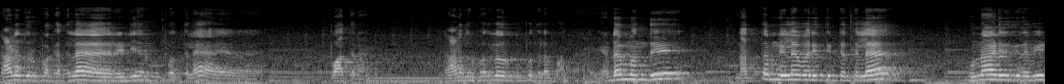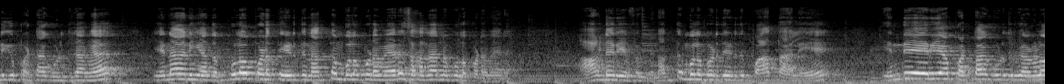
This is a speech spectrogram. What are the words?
காணத்தூர் பக்கத்தில் ரெட்டியார் குப்பத்தில் பார்த்தேன் நான். காணத்தூர் பக்கத்தில் ஒரு குப்பத்தில் பார்த்தேன். இடம் வந்து நத்தம் நிலவரி திட்டத்தில் முன்னாடி இருக்கிற வீடுக்கு பட்டா கொடுத்துட்டாங்க. ஏன்னா நீங்கள் அந்த புலப்படத்தை எடுத்து நத்தம் புலப்படம் வேறு சாதாரண புலப்படம் வேறு. ஆர்டர் எஃப்எம் நத்தம் புலப்படத்தை எடுத்து பார்த்தாலே எந்த ஏரியா பட்டா கொடுத்துருக்காங்களோ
